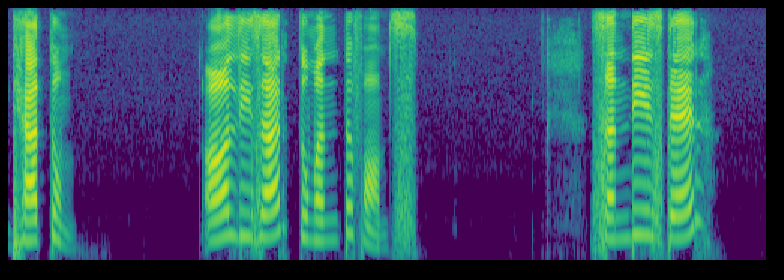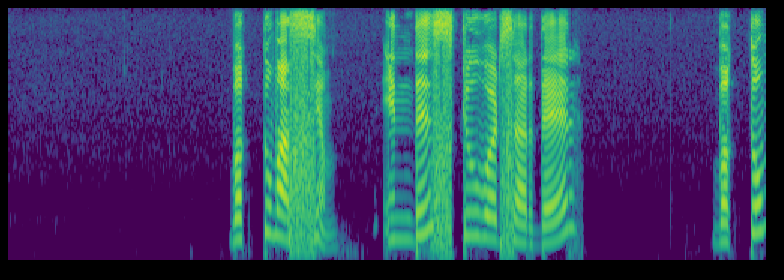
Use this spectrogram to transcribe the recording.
Dhyatum. All these are Tumanta forms. Sandhi is there. Vaktumasyam. In this, two words are there. Vaktum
